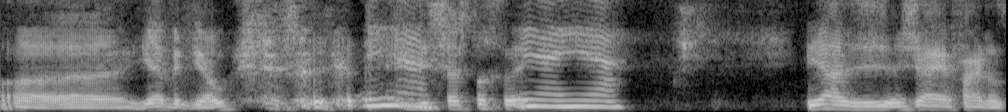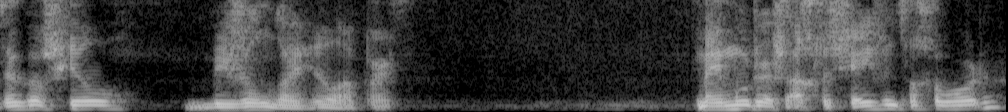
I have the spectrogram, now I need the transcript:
uh, jij bent nu ook ja. 60 geweest. Ja, ja. Ja, zij ervaart dat ook als heel bijzonder, heel apart. Mijn moeder is 78 geworden.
